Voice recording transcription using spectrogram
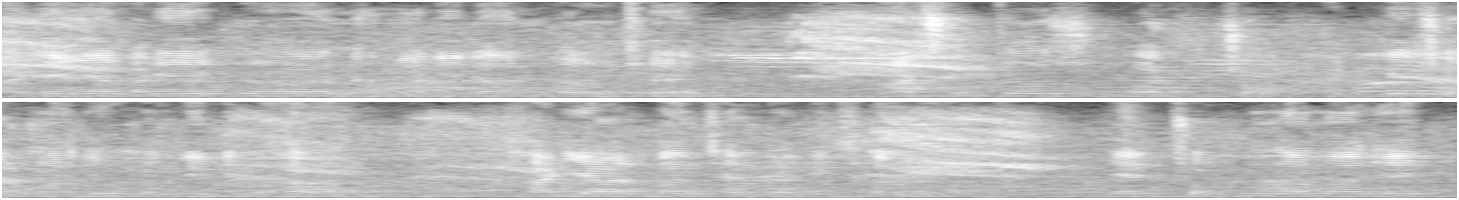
આજે અહીંયા આગળ એક નામાદિદાન થયું છે. આશુતોષ ભટ્ટ ચોક હટકેશ્વર મહાદેવ મંદિરની બહાર, ખાડિયા અર્બન સેન્ટરની સામે. એ ચોકનું નામ આજે એક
